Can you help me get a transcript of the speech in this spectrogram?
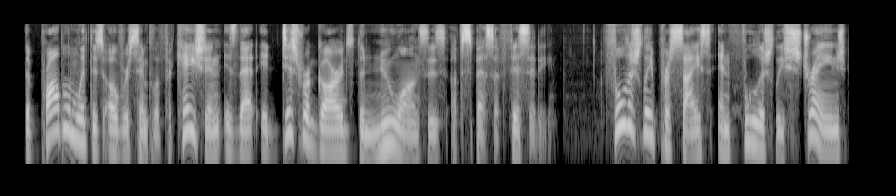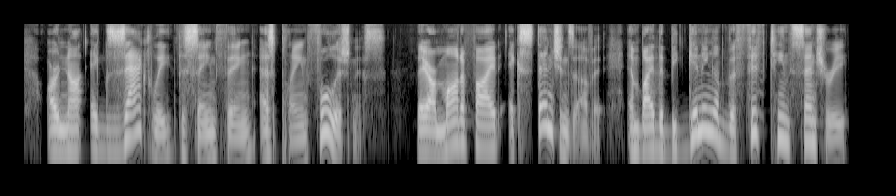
the problem with this oversimplification is that it disregards the nuances of specificity. Foolishly precise and foolishly strange are not exactly the same thing as plain foolishness. They are modified extensions of it, and by the beginning of the 15th century,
